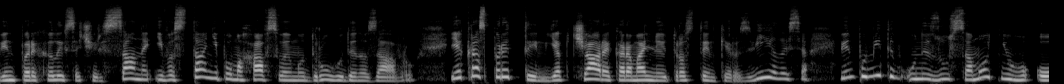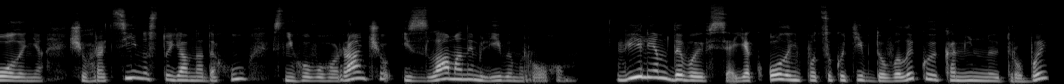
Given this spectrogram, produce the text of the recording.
Він перехилився через сани і востаннє помахав своєму другу динозавру. І якраз перед тим, як чари карамельної тростинки розвіялися, він помітив унизу самотнього оленя, що граційно стояв на даху снігового ранчо із зламаним лівим рогом. Вільям дивився, як олень поцокотів до великої камінної труби,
